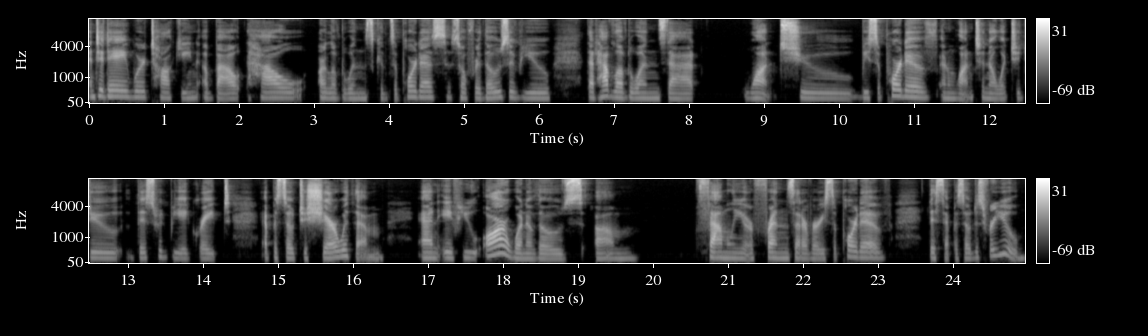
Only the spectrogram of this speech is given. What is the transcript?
And today we're talking about how our loved ones can support us. So, for those of you that have loved ones that want to be supportive and want to know what to do, this would be a great episode to share with them. And if you are one of those um, family or friends that are very supportive, this episode is for you.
